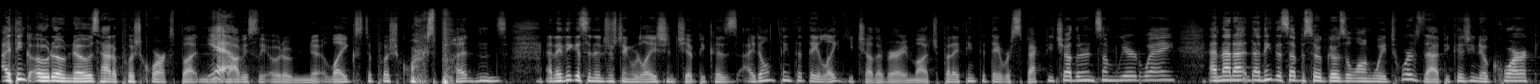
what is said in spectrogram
I think Odo knows how to push Quark's buttons. Yeah. Obviously, Odo no- likes to push Quark's buttons. And I think it's an interesting relationship because I don't think that they like each other very much, but I think that they respect each other in some weird way. And that I, I think this episode goes a long way towards that because, you know, Quark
